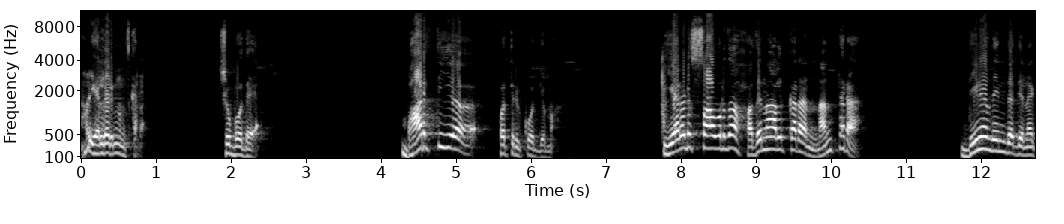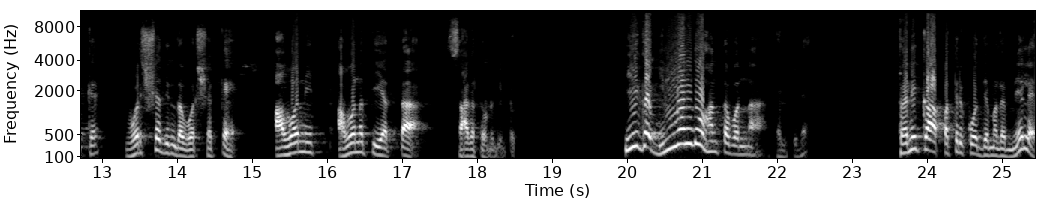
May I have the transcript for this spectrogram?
ಎಲ್ಲರಿಗೂ ನಮಸ್ಕಾರ. ಶುಭೋದಯ. ಭಾರತೀಯ ಪತ್ರಿಕೋದ್ಯಮ ಎರಡು ಸಾವಿರದ ಹದಿನಾಲ್ಕರ ನಂತರ ದಿನದಿಂದ ದಿನಕ್ಕೆ, ವರ್ಷದಿಂದ ವರ್ಷಕ್ಕೆ ಅವನಿ ಅವನತಿಯತ್ತ ಸಾಗತೊಡಗಿತ್ತು. ಈಗ ಇನ್ನೊಂದು ಹಂತವನ್ನು ತಲುಪಿದೆ. ತನಿಖಾ ಪತ್ರಿಕೋದ್ಯಮದ ಮೇಲೆ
